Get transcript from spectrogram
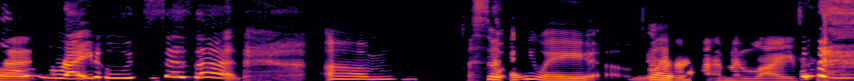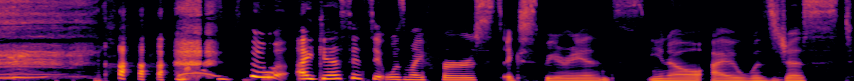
That? right, who says that? Um, so anyway, Never like heard that in my life. So, I guess since it was my first experience, you know, I was just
